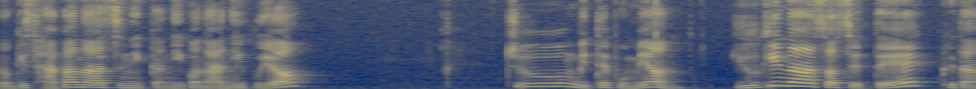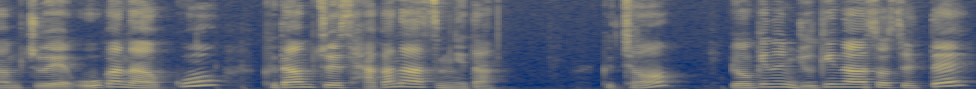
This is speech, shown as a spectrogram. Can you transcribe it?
여기 4가 나왔으니까 이건 아니고요. 쭉 밑에 보면 6이 나왔었을 때 그 다음 주에 5가 나왔고 그 다음 주에 4가 나왔습니다. 그쵸? 여기는 6이 나왔었을 때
